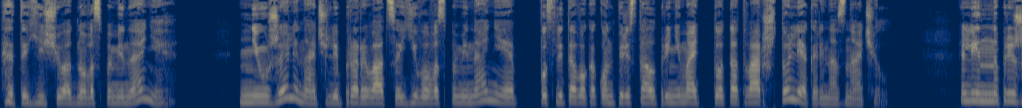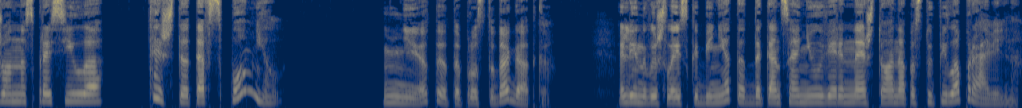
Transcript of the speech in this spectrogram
«Это еще одно воспоминание?» Неужели начали прорываться его воспоминания после того, как он перестал принимать тот отвар, что лекарь назначил? Лин напряженно спросила, «Ты что-то вспомнил?» «Нет, это просто догадка». Лин вышла из кабинета, до конца не уверенная, что она поступила правильно.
